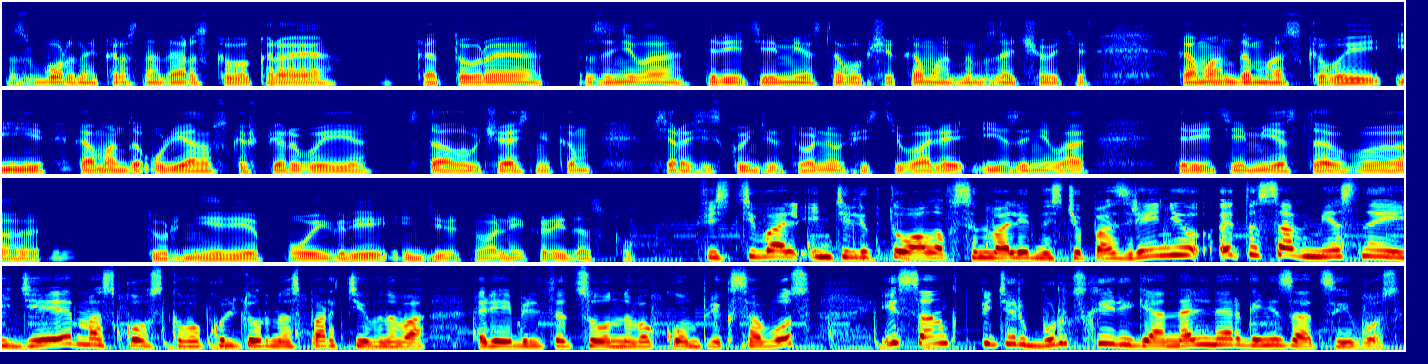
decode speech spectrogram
сборная Краснодарского края, которая заняла третье место в общекомандном зачете, команда Москвы и команда Ульяновска впервые стала участником Всероссийского интеллектуального фестиваля и заняла третье место в турнире по игре «Интеллектуальный калейдоскоп». Фестиваль интеллектуалов с инвалидностью по зрению – это совместная идея Московского культурно-спортивного реабилитационного комплекса ВОЗ и Санкт-Петербургской региональной организации ВОЗ.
